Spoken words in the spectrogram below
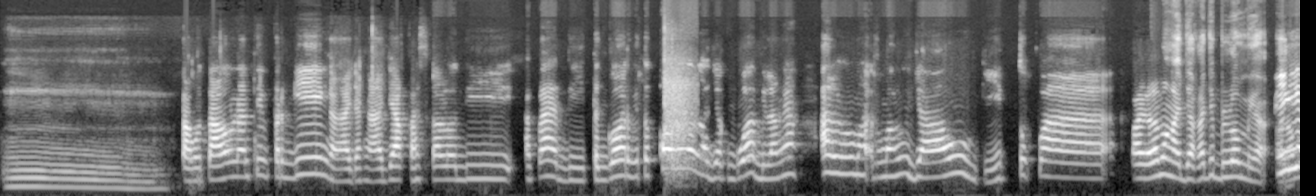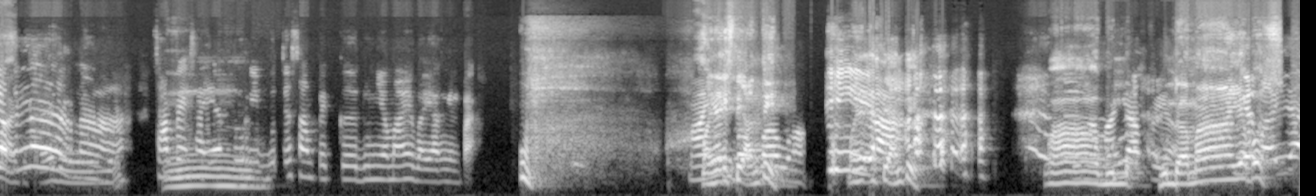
Hmm. Tahu-tahu nanti pergi nggak ngajak-ngajak pas kalau di apa ditegor gitu kok lu nggak ngajak gua bilangnya ah lu rumah, rumah lu jauh gitu pak Padahal mah ngajak aja belum ya. Orang iya bener belum. nah sampai saya tuh Hmm. ributnya sampai ke dunia maya bayangin pak Maya Maya Estianti? dibawa-bawa. Maya iya Estianti. Wah, Bunda Maya Bunda, ya? Maya, Iya, bos. Maya.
